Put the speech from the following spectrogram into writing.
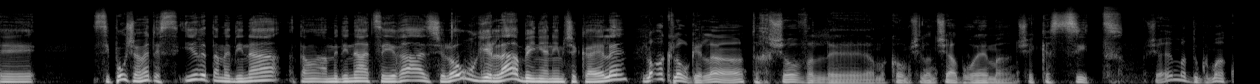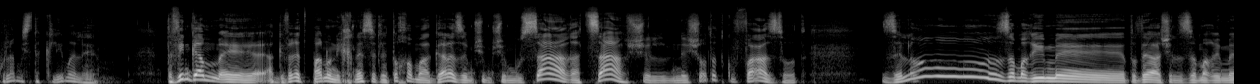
אה, סיפור שבאמת הסעיר את המדינה, את המדינה הצעירה אז, שלא הורגלה בעניינים שכאלה. לא רק לא הורגלה, תחשוב על uh, המקום של אנשי אברואמה, אנשי כסית, שהם הדוגמה, כולם מסתכלים עליהם. תבין גם, uh, הגברת פאנו נכנסת לתוך המעגל הזה, משום שמושא ההערצה של נשות התקופה הזאת, זה לא זמרים, uh, אתה יודע, של זמרים uh,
